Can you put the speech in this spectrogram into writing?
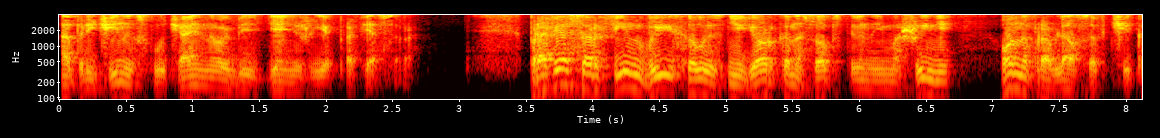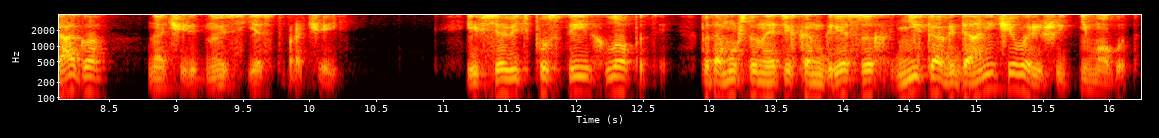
о причинах случайного безденежья профессора. Профессор Финн выехал из Нью-Йорка на собственной машине, он направлялся в Чикаго на очередной съезд врачей. И все ведь пустые хлопоты, потому что на этих конгрессах никогда ничего решить не могут.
